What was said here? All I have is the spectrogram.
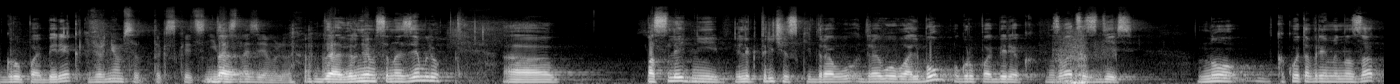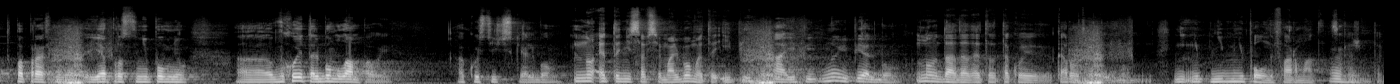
группы «Оберег». Вернемся, так сказать, с небес да, на землю. Да, вернемся на землю. А, Последний электрический драйвовый альбом у группы «Оберег» называется «Здесь». Но какое-то время назад, поправь меня, я просто не помню, а, выходит альбом «Ламповый», акустический альбом. Но это не совсем альбом, это EP. А, EP, ну EP альбом. Ну да, да, это такой короткий не, не, не полный формат, скажем uh-huh. так,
